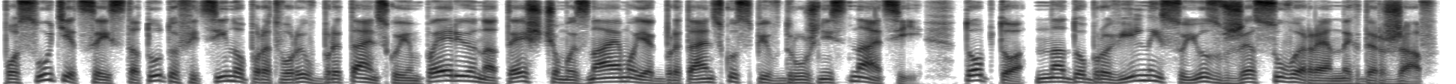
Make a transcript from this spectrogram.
По суті, цей статут офіційно перетворив Британську імперію на те, що ми знаємо як британську співдружність націй, тобто на добровільний союз вже суверенних держав.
